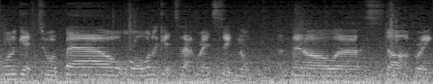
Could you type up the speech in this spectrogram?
I want to get to about, or I want to get to that red signal, and then I'll uh, start a break.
